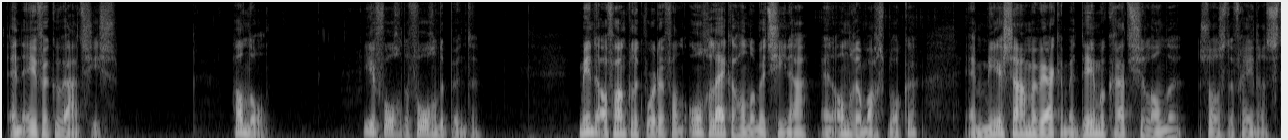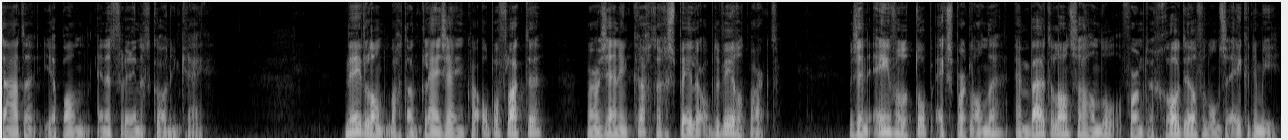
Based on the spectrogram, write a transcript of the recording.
en evacuaties. Handel. Hier volgen de volgende punten. Minder afhankelijk worden van ongelijke handel met China en andere machtsblokken en meer samenwerken met democratische landen zoals de Verenigde Staten, Japan en het Verenigd Koninkrijk. Nederland mag dan klein zijn qua oppervlakte, maar we zijn een krachtige speler op de wereldmarkt. We zijn een van de top-exportlanden en buitenlandse handel vormt een groot deel van onze economie.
